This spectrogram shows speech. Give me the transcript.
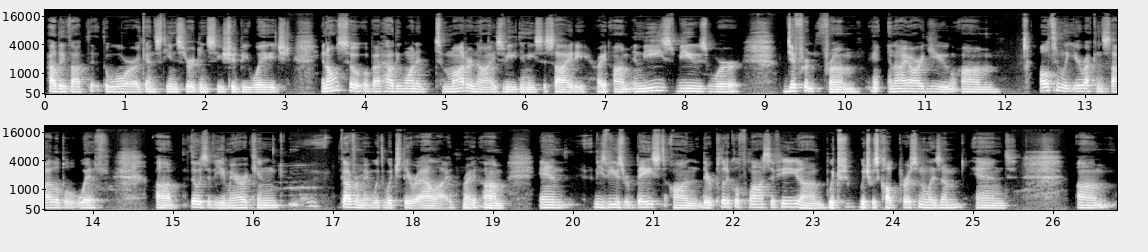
how they thought that the war against the insurgency should be waged, and also about how they wanted to modernize Vietnamese society, right? Um, and these views were different from, and I argue, um, ultimately irreconcilable with uh, those of the American government with which they were allied, right? Um, and these views were based on their political philosophy, um, which which was called personalism, and um,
